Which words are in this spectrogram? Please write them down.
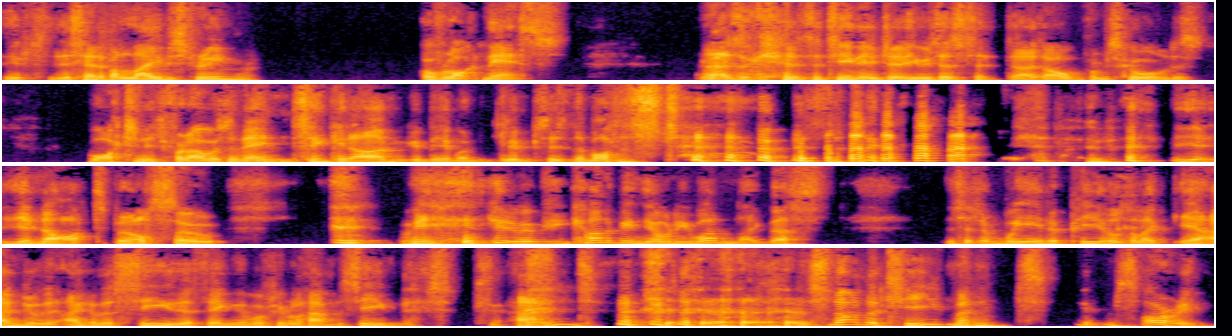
they set up a live stream of Loch Ness. And as a, as a teenager, he was just at home from school, just watching it for hours on end, thinking, I'm going to be able to glimpses of the monster. You- You're not, but also, I mean, you can't have been the only one. Like that's it's such a weird appeal to like, yeah, I'm going to I'm to see the thing, and most people haven't seen this, and it's not an achievement. I'm sorry.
